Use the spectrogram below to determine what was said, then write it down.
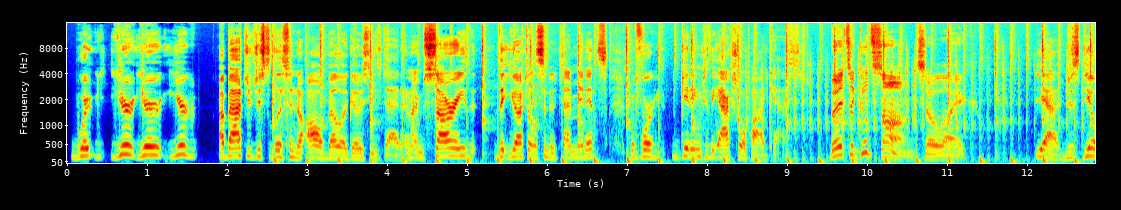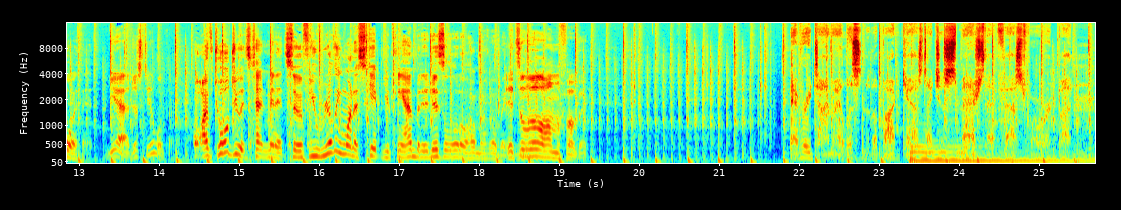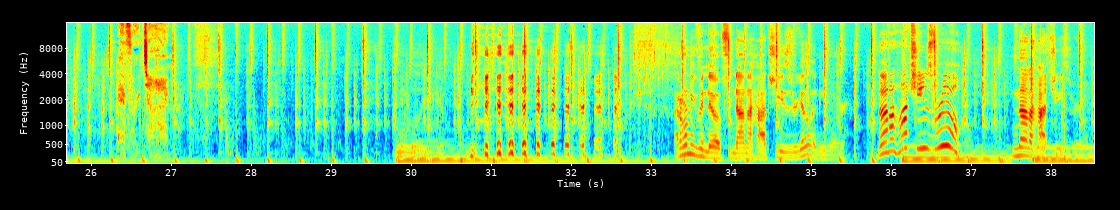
we're you're you're you're about to just listen to all of Bela Lugosi's Dead. And I'm sorry that, that you have to listen to 10 minutes before getting to the actual podcast. But it's a good song, so like, Yeah, just deal with it. yeah, just deal with it. Oh, I've told you it's 10 minutes, so if you really want to skip, you can, but it is a little homophobic. It's a little homophobic. Every time I listen to the podcast, I just smash that fast forward button. Every time. can't believe you. I don't even know if Nanahachi is real anymore. Nanahachi is real. Nanahachi is real.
